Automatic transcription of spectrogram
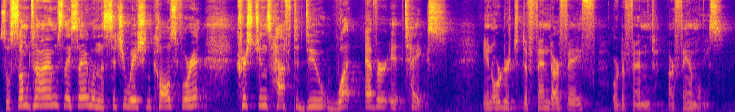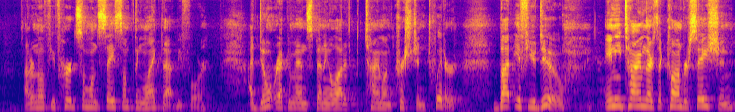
So sometimes they say when the situation calls for it, Christians have to do whatever it takes in order to defend our faith or defend our families. I don't know if you've heard someone say something like that before. I don't recommend spending a lot of time on Christian Twitter, but if you do, anytime there's a conversation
